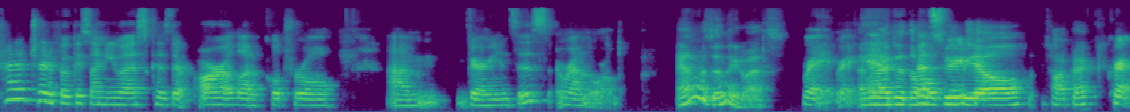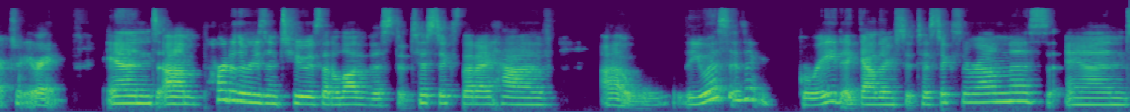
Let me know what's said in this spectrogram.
kind of try to focus on US because there are a lot of cultural um, variances around the world. And within the US. Right, right. And then I did the whole that's very true. BBL topic. Correct. Right. And um, part of the reason too is that a lot of the statistics that I have, uh, the US isn't great at gathering statistics around this, and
